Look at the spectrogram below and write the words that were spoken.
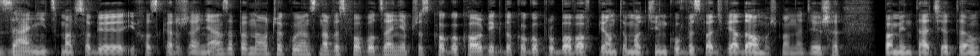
za nic ma w sobie ich oskarżenia, zapewne oczekując na wyswobodzenie przez kogokolwiek, do kogo próbował w piątym odcinku wysłać wiadomość. Mam nadzieję, że pamiętacie tę y,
